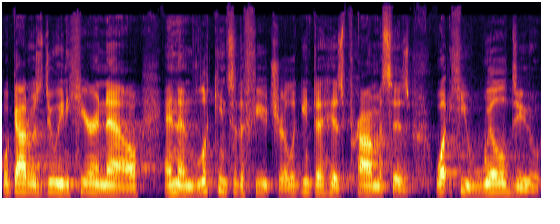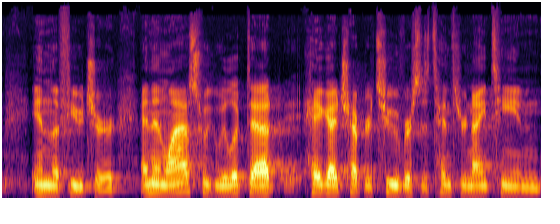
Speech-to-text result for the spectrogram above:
what God was doing here and now, and then looking to the future, looking to his promises, what he will do in the future. And then last week we looked at Haggai chapter 2, verses 10 through 19, and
